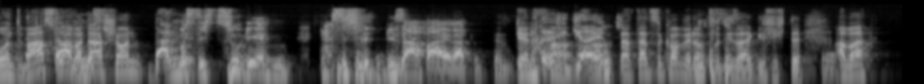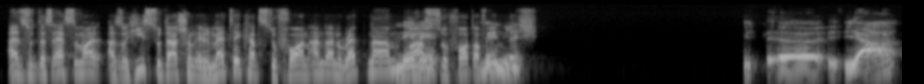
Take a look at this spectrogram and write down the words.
Und warst du Dann aber da muss- schon, Dann musste ich zugeben, dass ich mit Nisa verheiratet bin. genau, Geil. so, da, dazu kommen wir noch zu dieser Geschichte. Aber als du das erste Mal, also hieß du da schon Ilmatic, hattest du vor einen anderen Rap-Namen, Nee, warst nee. sofort auf Nee, nee. Englisch? Äh, ja,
